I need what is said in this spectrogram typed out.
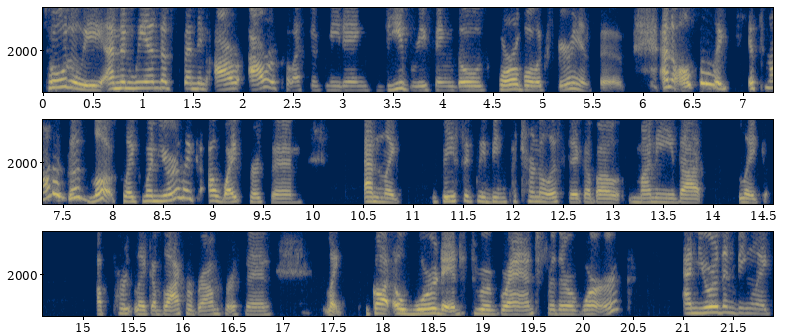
so. totally. And then we end up spending our our collective meetings debriefing those horrible experiences. And also like it's not a good look. Like when you're like a white person and like basically being paternalistic about money that like a per like a black or brown person like got awarded through a grant for their work and you're then being like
